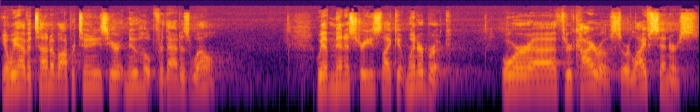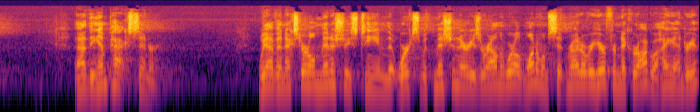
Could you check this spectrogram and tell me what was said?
You know, we have a ton of opportunities here at New Hope for that as well. We have ministries like at Winterbrook or uh, through Kairos or Life Centers, uh, the Impact Center. We have an external ministries team that works with missionaries around the world. One of them sitting right over here from Nicaragua. Hi, Andrea.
